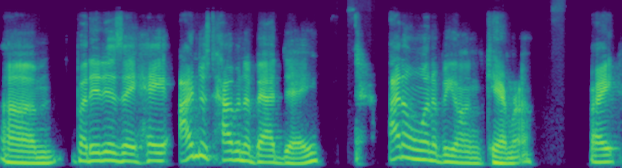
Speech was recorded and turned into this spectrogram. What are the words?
Um, but it is a hey, I'm just having a bad day. I don't want to be on camera, right?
